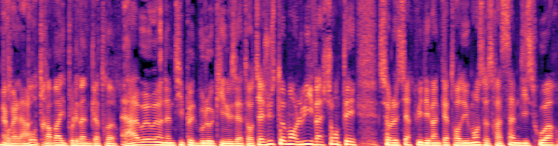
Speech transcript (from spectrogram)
Bon, Voilà. bon travail pour les 24 heures. Ah oui, oui, on a un petit peu de boulot qui nous attend. Tiens, justement, lui, il va chanter sur le circuit des 24 heures du Mans. Ce sera samedi soir.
